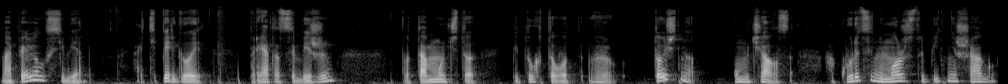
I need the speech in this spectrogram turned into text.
напялил к себе. А теперь, говорит, прятаться бежим, потому что петух-то вот точно умчался, а курица не может ступить ни шагу.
